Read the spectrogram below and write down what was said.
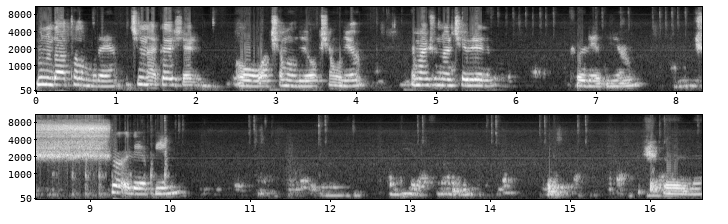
Bunu da atalım buraya. Şimdi arkadaşlar o akşam oluyor, akşam oluyor. Hemen şunları çevirelim. Şöyle yapacağım. Şöyle yapayım. Şöyle.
